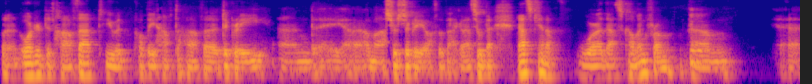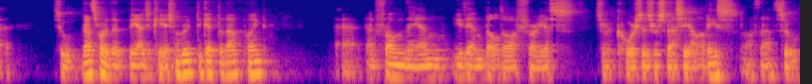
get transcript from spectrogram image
But in order to have that, you would probably have to have a degree and a, a master's degree off the back of that. So that that's kind of where that's coming from. Mhm. Um, uh, so that's where the, the educational route to get to that point. Uh, and from then, you then build off various sort of courses or specialities of that. So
